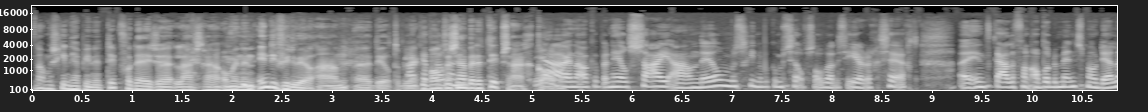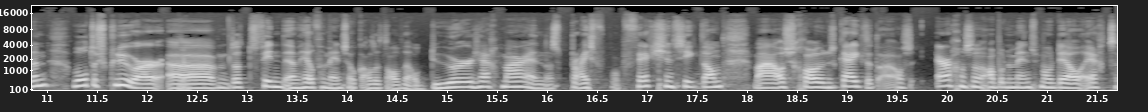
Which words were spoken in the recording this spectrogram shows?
Nou, misschien heb je een tip voor deze luisteraar om in een individueel aandeel te beleggen. Want we zijn bij de tips aangekomen. Ja, nou, ik heb een heel saai aandeel. Misschien heb ik hem zelfs al wel eens eerder gezegd. Uh, in het kader van abonnementsmodellen. Wolters Kluwer, uh, dat vinden heel veel mensen ook altijd al wel duur, zeg maar. En dat is price for perfection, zie ik dan. Maar als je gewoon kijkt, dat als ergens een abonnementsmodel echt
